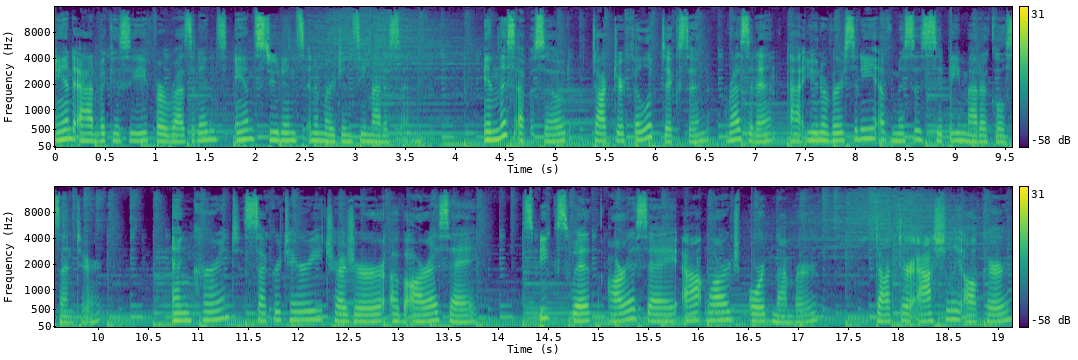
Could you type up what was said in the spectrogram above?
and advocacy for residents and students in emergency medicine. In this episode, Dr. Philip Dixon, resident at University of Mississippi Medical Center, and current Secretary Treasurer of RSA, speaks with RSA at large board member Dr. Ashley Alker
